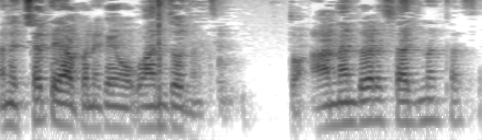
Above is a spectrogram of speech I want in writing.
અને છતાંય આપણને કંઈ વાંધો નથી તો આના દ્વારા સાધના થશે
